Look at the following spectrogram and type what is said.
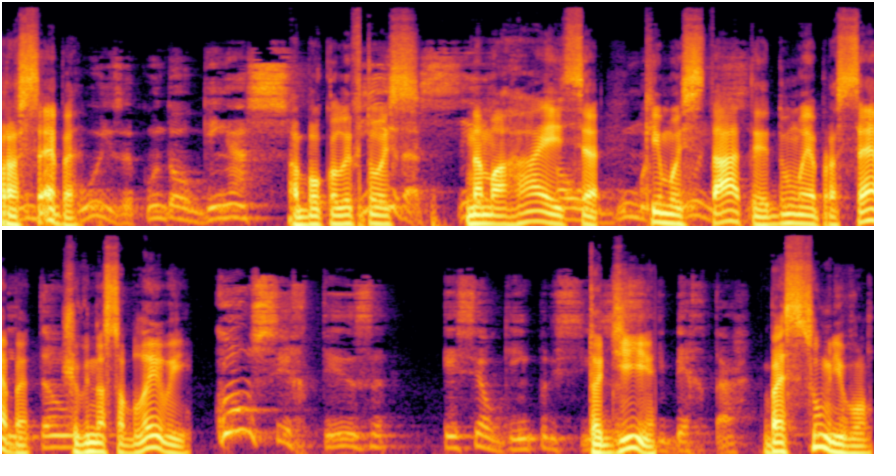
про себе, або коли хтось намагається кимось стати, думає про себе, що він особливий, тоді без сумніву,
